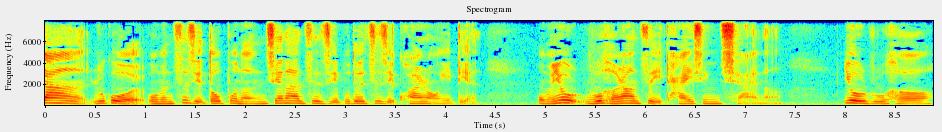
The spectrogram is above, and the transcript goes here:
但如果我们自己都不能接纳自己，不对自己宽容一点，我们又如何让自己开心起来呢？又如何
